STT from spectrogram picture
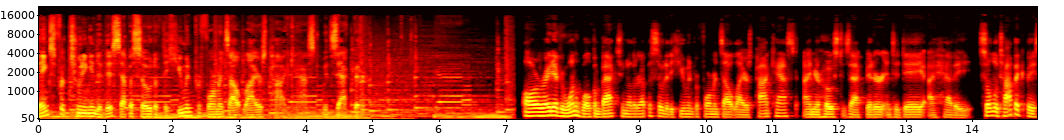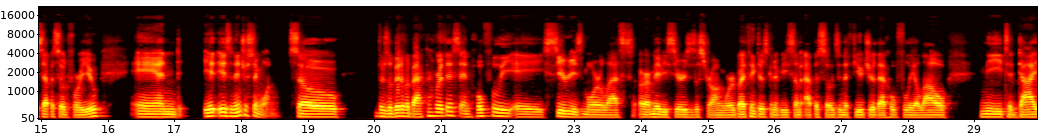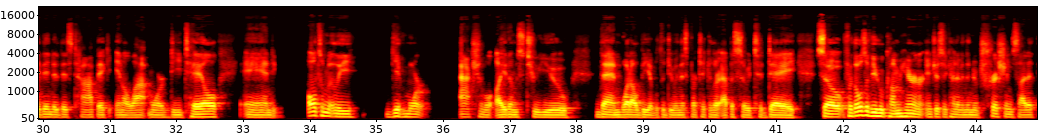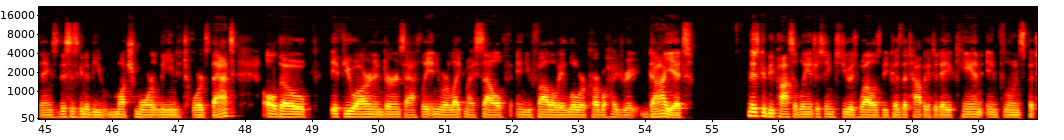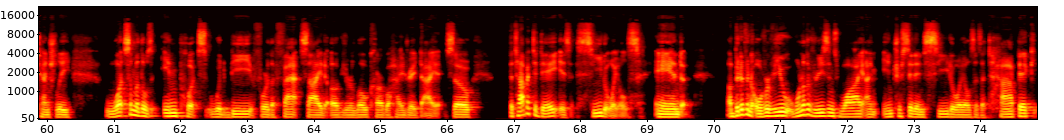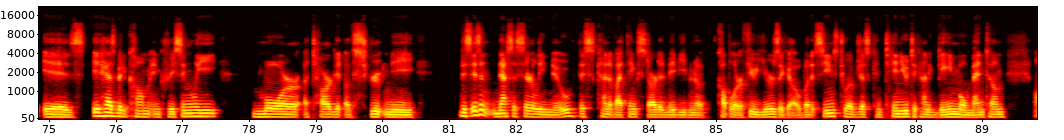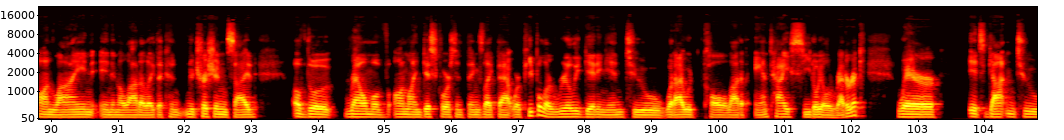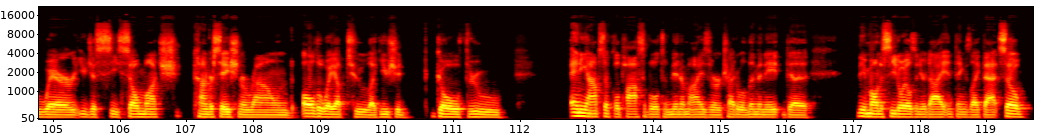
Thanks for tuning into this episode of the Human Performance Outliers podcast with Zach Bitter. All right, everyone, welcome back to another episode of the Human Performance Outliers podcast. I'm your host, Zach Bitter, and today I have a solo topic based episode for you, and it is an interesting one. So, there's a bit of a background with this, and hopefully a series, more or less, or maybe series is a strong word, but I think there's going to be some episodes in the future that hopefully allow me to dive into this topic in a lot more detail and ultimately give more actionable items to you than what I'll be able to do in this particular episode today. So, for those of you who come here and are interested kind of in the nutrition side of things, this is going to be much more leaned towards that. Although, if you are an endurance athlete and you are like myself and you follow a lower carbohydrate diet, this could be possibly interesting to you as well, is because the topic of today can influence potentially what some of those inputs would be for the fat side of your low carbohydrate diet. So, the topic today is seed oils. And a bit of an overview. One of the reasons why I'm interested in seed oils as a topic is it has become increasingly more a target of scrutiny this isn't necessarily new. This kind of, I think, started maybe even a couple or a few years ago, but it seems to have just continued to kind of gain momentum online and in a lot of like the con- nutrition side of the realm of online discourse and things like that, where people are really getting into what I would call a lot of anti seed oil rhetoric, where it's gotten to where you just see so much conversation around all the way up to like you should go through any obstacle possible to minimize or try to eliminate the the amount of seed oils in your diet and things like that. So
